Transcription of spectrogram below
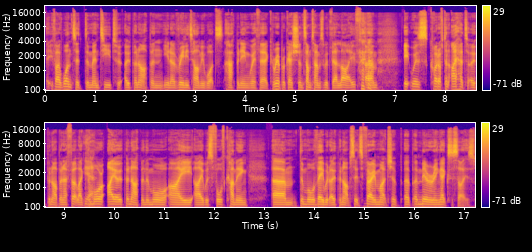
if I wanted the mentee to open up and you know really tell me what's happening with their career progression, sometimes with their life. Um, it was quite often I had to open up, and I felt like yeah. the more I open up and the more I I was forthcoming, um, the more they would open up. So it's very much a, a, a mirroring exercise.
